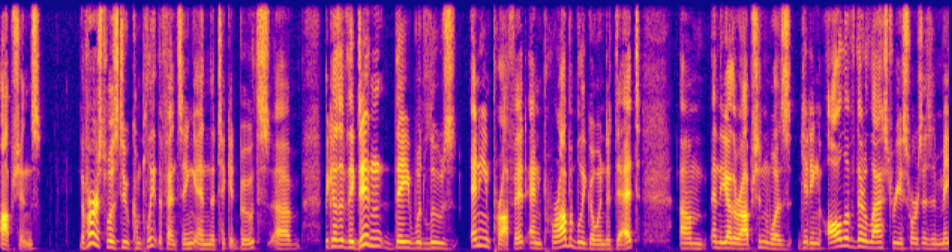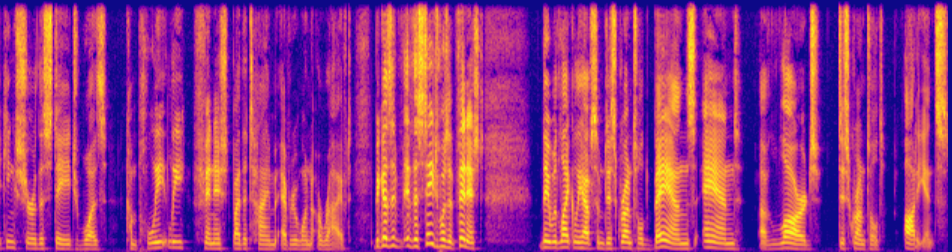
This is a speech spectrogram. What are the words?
options. The first was to complete the fencing and the ticket booths, uh, because if they didn't, they would lose any profit and probably go into debt. Um, and the other option was getting all of their last resources and making sure the stage was completely finished by the time everyone arrived. Because if, if the stage wasn't finished, they would likely have some disgruntled bands and a large disgruntled audience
